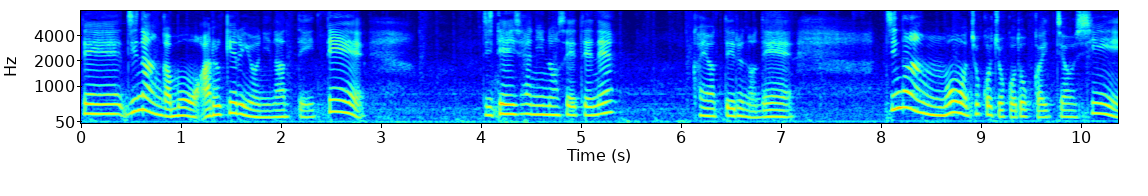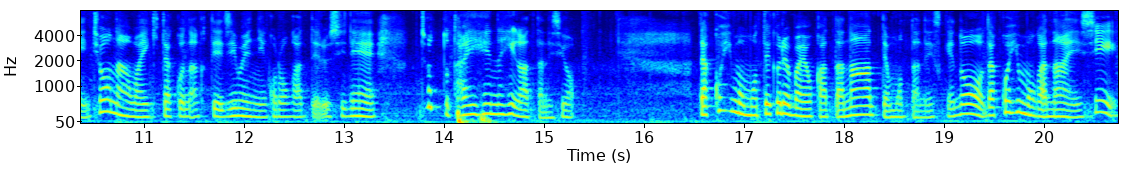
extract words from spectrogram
で次男がもう歩けるようになっていて自転車に乗せてね通っているので次男もちょこちょこどっか行っちゃうし長男は行きたくなくて地面に転がってるしでちょっと大変な日があったんですよ。抱っこ紐持ってくればよかったなって思ったんですけど抱っこ紐がないし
